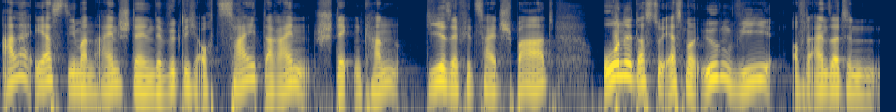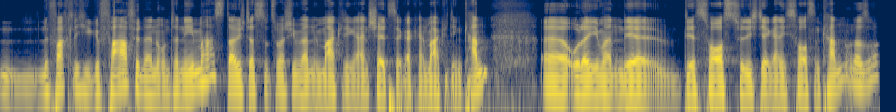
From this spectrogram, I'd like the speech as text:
allerersten jemanden einstellen, der wirklich auch Zeit da reinstecken kann, dir sehr viel Zeit spart ohne dass du erstmal irgendwie auf der einen Seite eine fachliche Gefahr für dein Unternehmen hast, dadurch, dass du zum Beispiel jemanden im Marketing einstellst, der gar kein Marketing kann, äh, oder jemanden, der, der sourced für dich, der gar nicht sourcen kann oder so,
